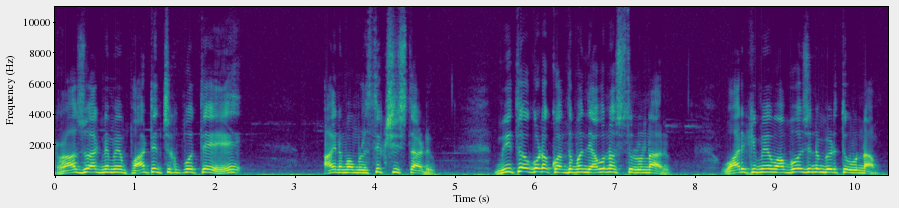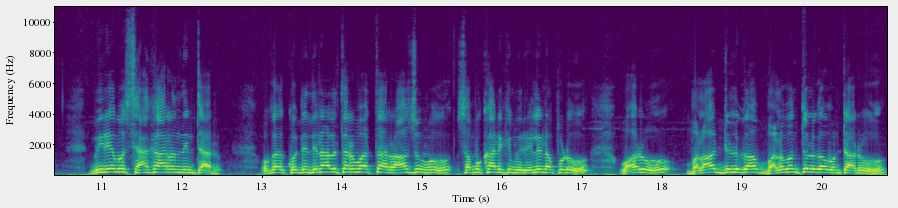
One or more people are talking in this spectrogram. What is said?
రాజు ఆజ్ఞ మేము పాటించకపోతే ఆయన మమ్మల్ని శిక్షిస్తాడు. మీతో కూడా కొంతమంది అవనస్తులు ఉన్నారు. వారికి మేము ఆ భోజనం పెడుతూ ఉన్నాం. మీరేమో శాకాహారం తింటారు. ఒక కొన్ని దినాల తర్వాత రాజు సముఖానికి మీరు వెళ్ళినప్పుడు వారు బలాఢ్యులుగా బలవంతులుగా ఉంటారు.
